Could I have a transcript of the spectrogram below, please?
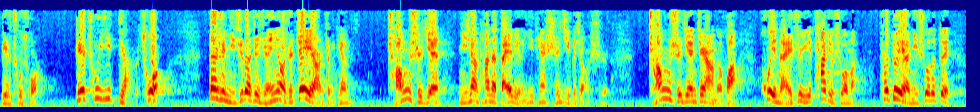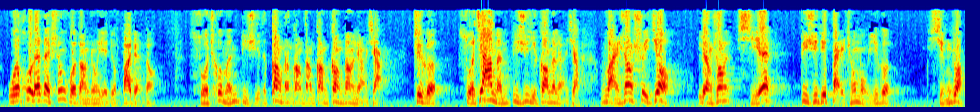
别出错，别出一点错。但是你知道，这人要是这样，整天长时间，你像他那白领，一天十几个小时，长时间这样的话，会乃至于他就说嘛，他说对呀，你说的对。我后来在生活当中也就发展到，锁车门必须得杠当杠当杠杠当两下，这个锁家门必须得杠当两下，晚上睡觉两双鞋必须得摆成某一个形状。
